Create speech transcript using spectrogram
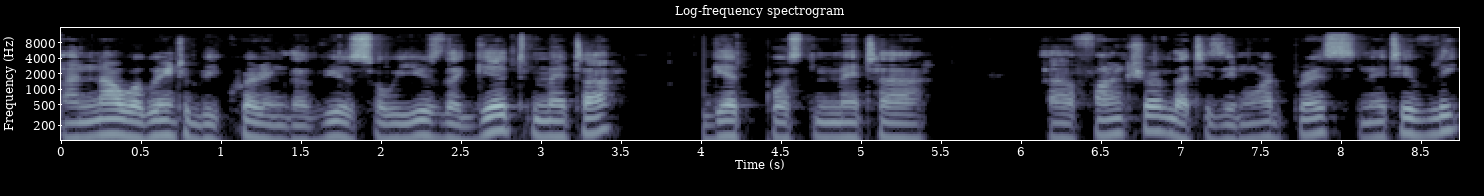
and now we're going to be querying the views so we use the get meta get post meta uh, function that is in WordPress natively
